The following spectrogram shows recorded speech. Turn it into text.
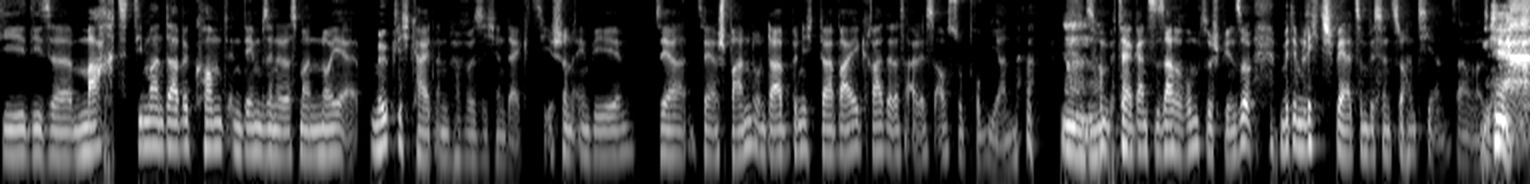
die, diese Macht, die man da bekommt, in dem Sinne, dass man neue Möglichkeiten einfach für sich entdeckt, die ist schon irgendwie sehr, sehr spannend. Und da bin ich dabei, gerade das alles auszuprobieren. Mhm. So mit der ganzen Sache rumzuspielen, so mit dem Lichtschwert so ein bisschen zu hantieren, sagen wir mal so. Ja.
